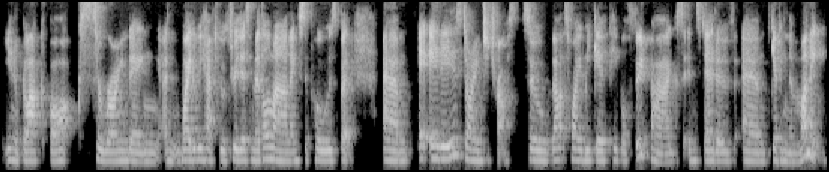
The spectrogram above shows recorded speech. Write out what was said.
you know black box surrounding and why do we have to go through this middleman i suppose? But um, it, it is down to trust. So that's why we give people food bags instead of um, giving them money.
